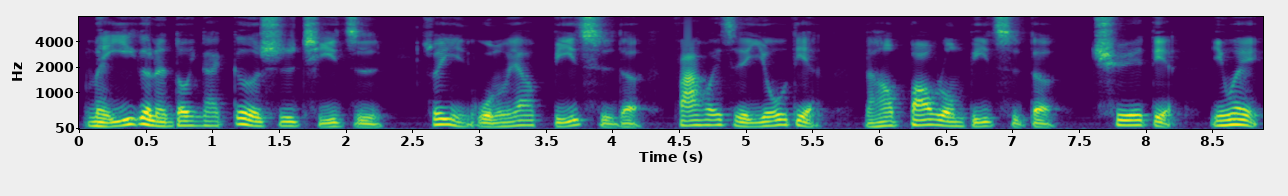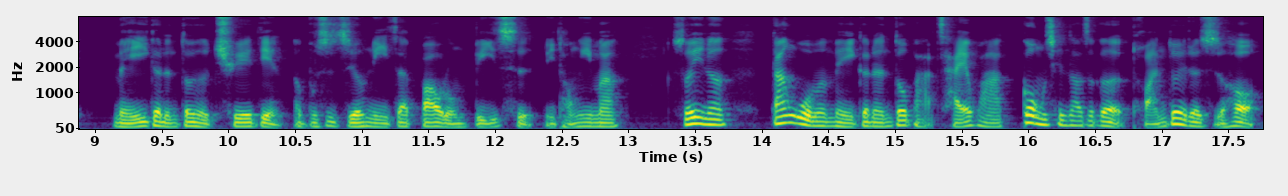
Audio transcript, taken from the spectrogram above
每一个人都应该各司其职。所以我们要彼此的。发挥自己的优点，然后包容彼此的缺点，因为每一个人都有缺点，而不是只有你在包容彼此。你同意吗？所以呢，当我们每个人都把才华贡献到这个团队的时候，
